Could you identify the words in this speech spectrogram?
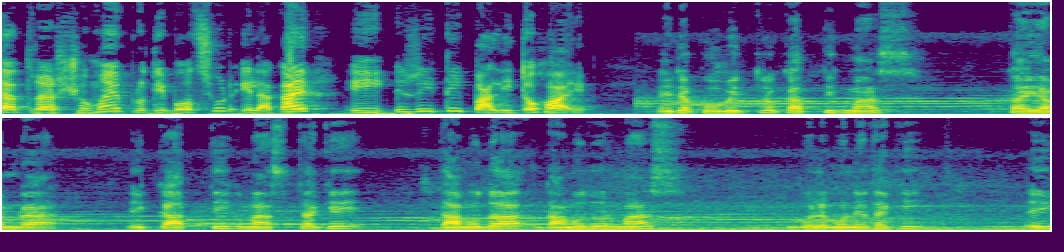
যাত্রার সময় প্রতি বছর এলাকায় এই রীতি পালিত হয়। এটা পবিত্র কার্তিক মাস, তাই আমরা এই কার্তিক মাসটাকে দামোদা, দামোদর মাস বলে মনে থাকি। এই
